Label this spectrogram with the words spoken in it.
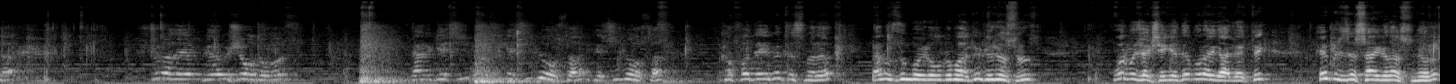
da şurada görmüş olduğumuz yani geçici, geçici olsa, geçici olsa kafa değme kısmını ben uzun boylu olduğum halde görüyorsunuz. Vurmayacak şekilde burayı da hallettik. Hepinize saygılar sunuyorum.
